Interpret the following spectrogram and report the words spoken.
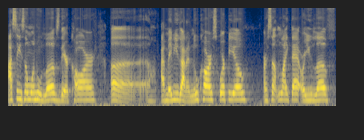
I see someone who loves their car. Uh, maybe you got a new car, Scorpio, or something like that, or you love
